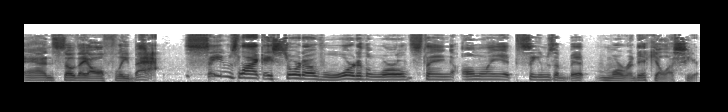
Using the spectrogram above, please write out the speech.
And so they all flee back seems like a sort of War to the Worlds thing, only it seems a bit more ridiculous here.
